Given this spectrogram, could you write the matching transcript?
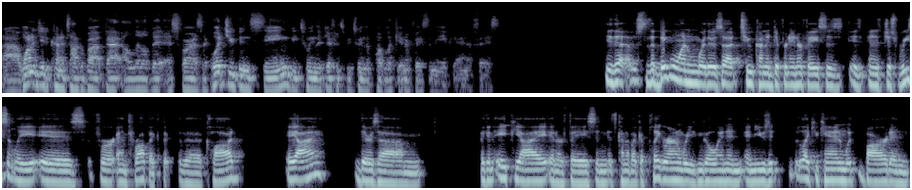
Uh, I wanted you to kind of talk about that a little bit as far as like what you've been seeing between the difference between the public interface and the API interface. Yeah, the, so the big one where there's uh, two kind of different interfaces is, and it's just recently is for Anthropic, the, the Claude AI. There's um like an API interface, and it's kind of like a playground where you can go in and, and use it like you can with Bard and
